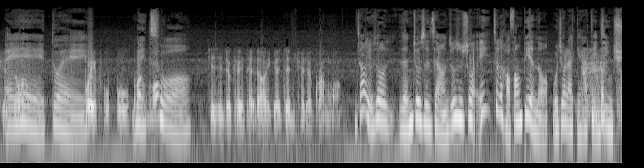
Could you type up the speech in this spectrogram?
比如说对。卫福部官网，没错，其实就可以得到一个正确的官网。你知道，有时候人就是这样，就是说，哎，这个好方便哦，我就来给他点进去，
